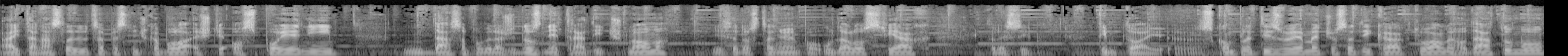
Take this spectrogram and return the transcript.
aj tá nasledujúca pesnička bola ešte o spojení, dá sa povedať, že dosť netradičnom, kde sa dostaneme po udalostiach, ktoré si týmto aj skompletizujeme, čo sa týka aktuálneho dátumu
